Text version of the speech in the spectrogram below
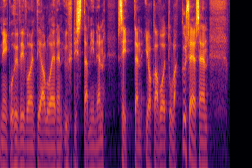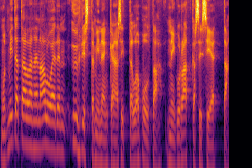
niin kuin hyvinvointialueiden yhdistäminen sitten, joka voi tulla kyseeseen. Mutta mitä tällainen alueiden yhdistäminenkään sitten lopulta niin kuin ratkaisisi, että,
